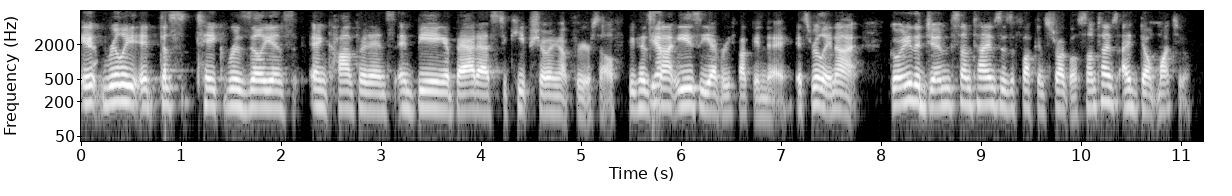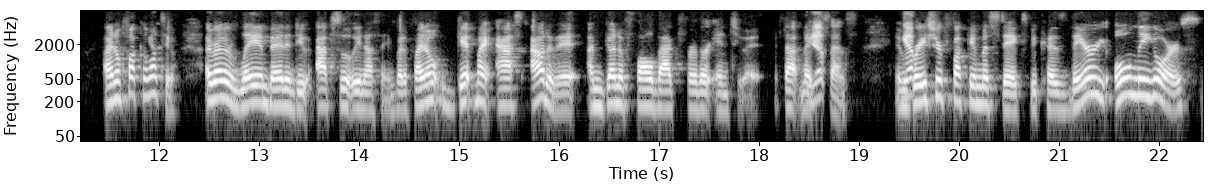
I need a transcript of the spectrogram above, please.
it really it does take resilience and confidence and being a badass to keep showing up for yourself because Yep. it's not easy every fucking day. It's really not. Going to the gym sometimes is a fucking struggle. Sometimes I don't want to. I don't fucking want to. I'd rather lay in bed and do absolutely nothing. But if I don't get my ass out of it, I'm gonna fall back further into it. If that makes Yep. sense. Yep. Embrace your fucking mistakes because they're only yours.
